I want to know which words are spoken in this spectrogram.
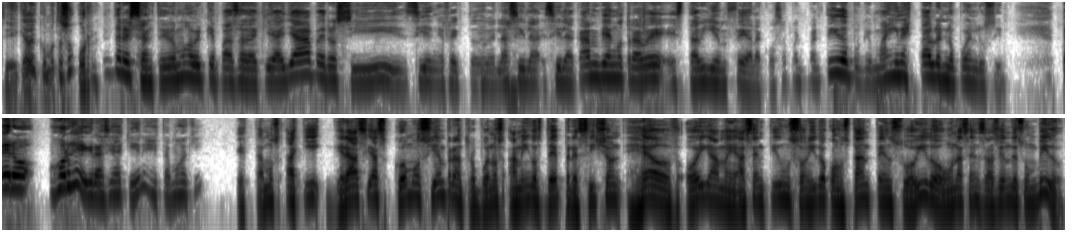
Sí, hay que ver cómo te socorre. Interesante, vamos a ver qué pasa de aquí a allá, pero sí, sí, en efecto, de verdad, si la, si la cambian otra vez, está bien fea la cosa para el partido, porque más inestables no pueden lucir. Pero, Jorge, gracias a quienes estamos aquí. Estamos aquí gracias, como siempre, a nuestros buenos amigos de Precision Health. Óigame, ¿ha sentido un sonido constante en su oído o una sensación de zumbido?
